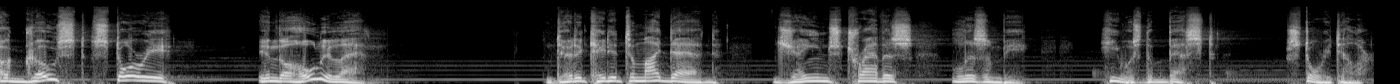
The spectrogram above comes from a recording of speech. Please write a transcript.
A ghost story in the Holy Land. Dedicated to my dad, James Travis Lisenby. He was the best storyteller.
